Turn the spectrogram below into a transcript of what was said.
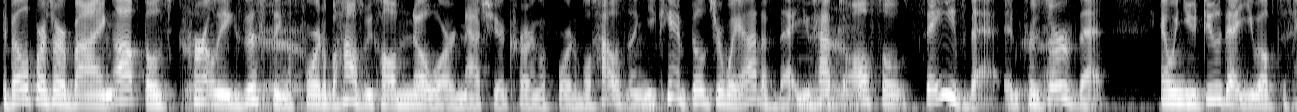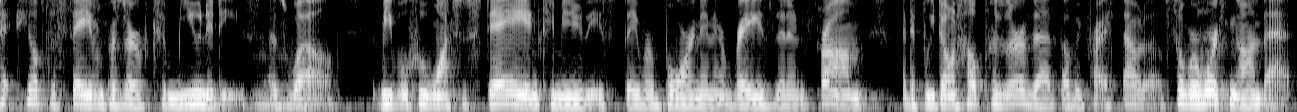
developers are buying up those currently existing affordable houses. We call NOAH, or naturally occurring affordable housing. You can't build your way out of that. You have to also save that and preserve that. And when you do that, you help to help to save and preserve communities as mm-hmm. well. People who want to stay in communities they were born in and raised in and from. That if we don't help preserve that, they'll be priced out of. So we're mm-hmm. working on that.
